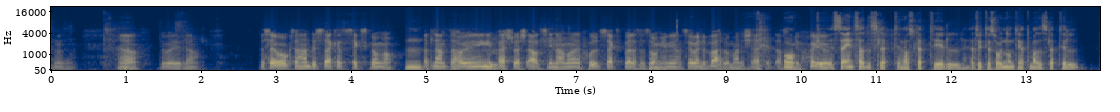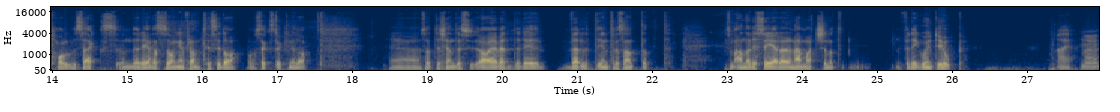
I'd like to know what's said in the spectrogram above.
Ja, det var ju, ja. Jag såg också att han blev sackad sex gånger. Atlanta har ju ingen pass rush alls innan. Man har sju sacks på hela säsongen innan. Så jag vet inte vad de hade käkat. Alltså, Och ju... eh, Saints hade släppt, har släppt till, jag tyckte jag såg någonting att de hade släppt till 12 sacks under hela säsongen fram tills idag. Och sex stycken idag. Eh, så att det kändes, ja jag vet inte, det väldigt intressant att liksom analysera den här matchen. Att, för det går inte ihop. Nej. Nej.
